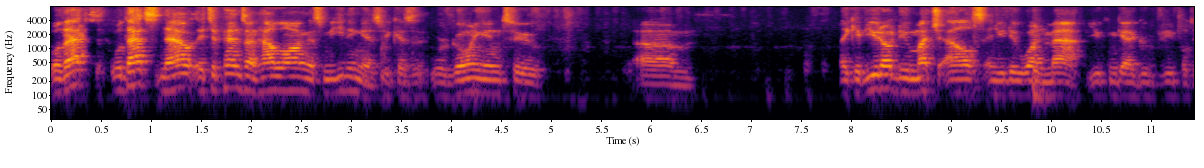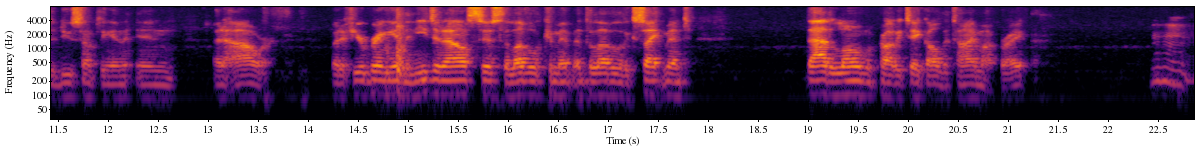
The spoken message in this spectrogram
Well, that's well, that's now. It depends on how long this meeting is because we're going into, um, like if you don't do much else and you do one map, you can get a group of people to do something in in an hour. But if you're bringing in the needs analysis, the level of commitment, the level of excitement, that alone would probably take all the time up, right? Mhm.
